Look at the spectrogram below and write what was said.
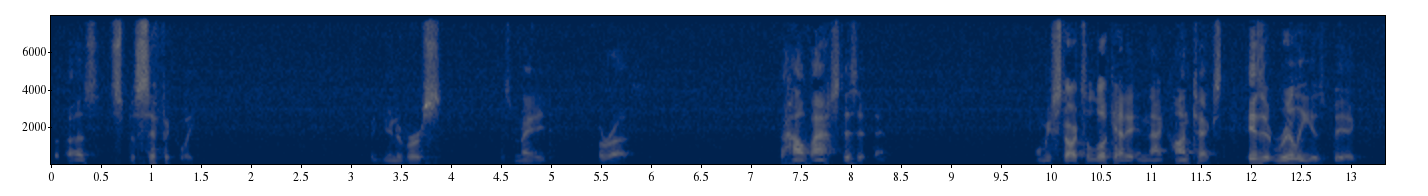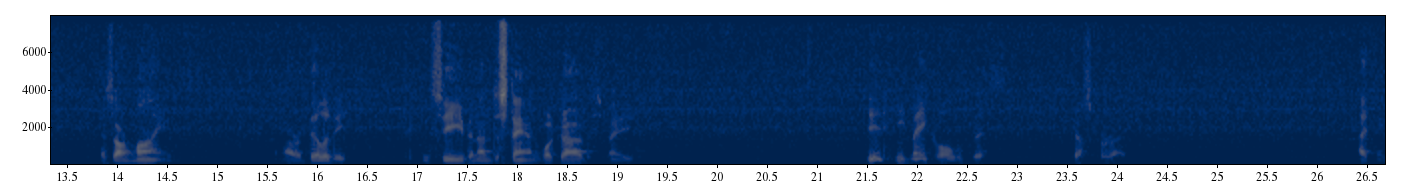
but us specifically. The universe is made for us. So how vast is it then? when we start to look at it in that context, is it really as big as our mind and our ability to conceive and understand what God has made? Did he make all of this just for us? I think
